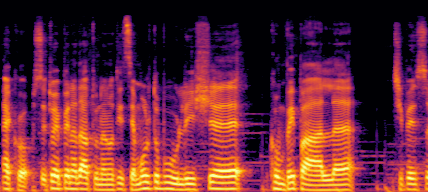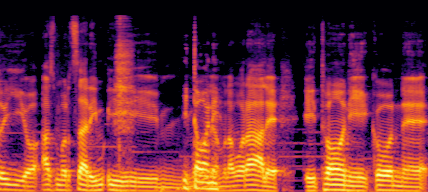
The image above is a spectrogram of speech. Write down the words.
ecco, se tu hai appena dato una notizia molto bullish, con PayPal ci penso io a smorzare i, i, I toni. la morale e i toni con eh,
